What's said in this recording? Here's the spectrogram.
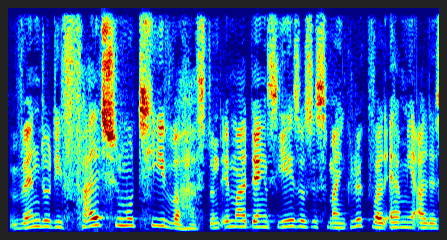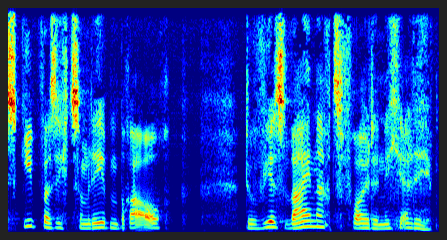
wenn du die falschen Motive hast und immer denkst, Jesus ist mein Glück, weil er mir alles gibt, was ich zum Leben brauche. Du wirst Weihnachtsfreude nicht erleben.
